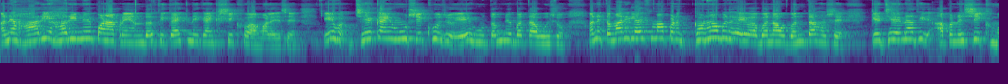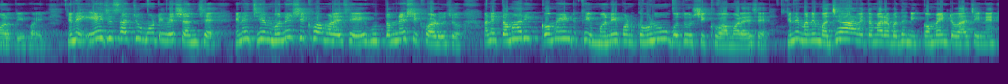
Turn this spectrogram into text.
અને હારી હારીને પણ આપણે અંદરથી કંઈક ને કંઈક શીખવા મળે છે. એ જે કાંઈ હું શીખું છું એ હું તમને બતાવું છું. અને તમારી લાઈફમાં પણ ઘણા બધા એવા બનાવ બનતા હશે કે જેનાથી આપણને શીખ મળતી હોય. અને એ જ સાચું મોટિવેશન છે. એને જે મને શીખવા મળે છે એ હું તમને શીખવાડું છું. અને તમારી કમેન્ટથી મને પણ ઘણું બધું શીખવા મળે છે. અને મને મજા આવે તમારા બધાની કમેન્ટ વાંચીને.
